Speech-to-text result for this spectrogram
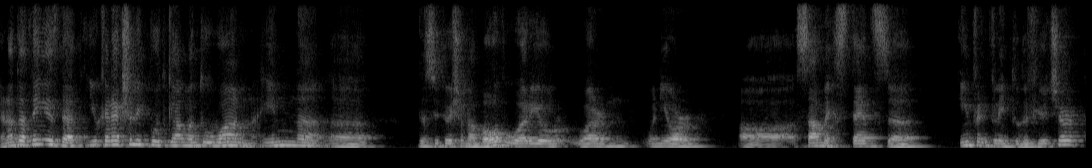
another thing is that you can actually put gamma to one in uh, uh, the situation above, where you where when your uh, sum extends uh, infinitely into the future,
